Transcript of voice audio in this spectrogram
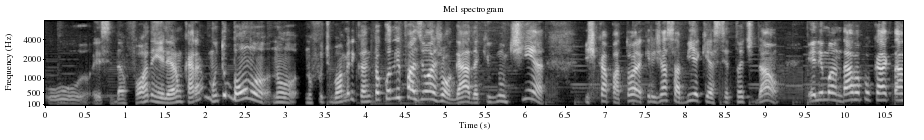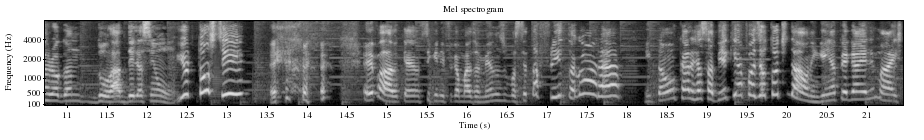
o, esse Dan Forden, ele era um cara muito bom no, no, no, futebol americano. Então, quando ele fazia uma jogada que não tinha escapatória, que ele já sabia que ia ser touchdown, ele mandava pro cara que tava jogando do lado dele assim um You're toasty! ele falava que significa mais ou menos você tá frito agora. Então o cara já sabia que ia fazer o touchdown, ninguém ia pegar ele mais.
